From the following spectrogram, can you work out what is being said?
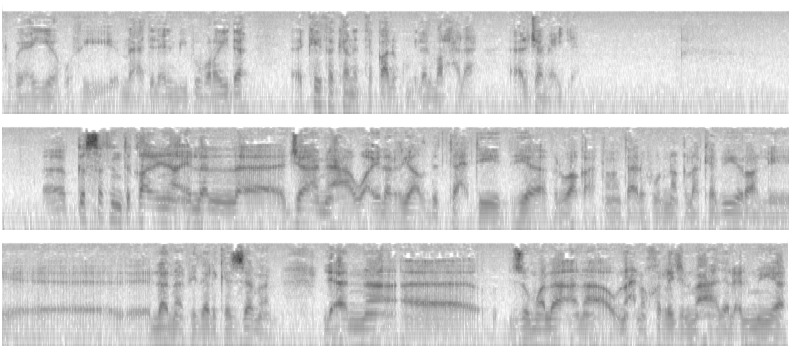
في الربيعية وفي المعهد العلمي ببريدة آه، كيف كان انتقالكم إلى المرحلة الجامعية؟ قصة انتقالنا إلى الجامعة وإلى الرياض بالتحديد هي في الواقع كما تعرفون نقلة كبيرة لنا في ذلك الزمن لأن آه، زملائنا أو نحن خريج المعاهد العلمية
